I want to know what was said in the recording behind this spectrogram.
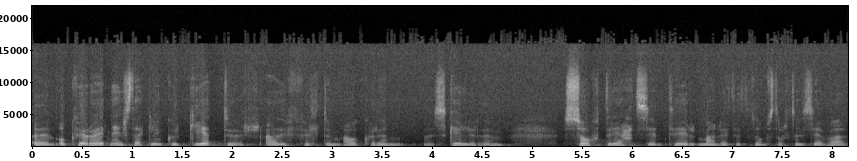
Um, og hverju einn einstaklingur getur að uppfylltum ákverðum skilirðum sótt rétt sinn til mannréttenda domstólsins ef að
